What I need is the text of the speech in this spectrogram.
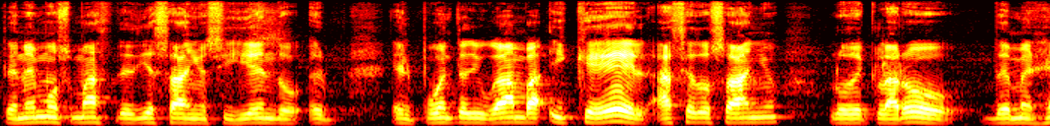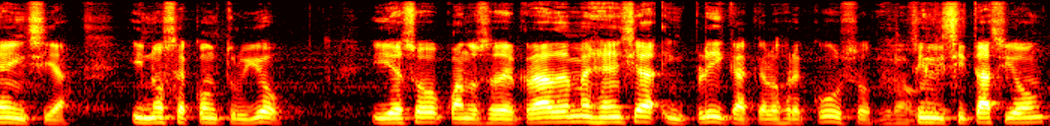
Tenemos más de 10 años exigiendo el puente de Ugamba y que él hace dos años lo declaró de emergencia y no se construyó. Y eso cuando se declara de emergencia implica que los recursos sin licitación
